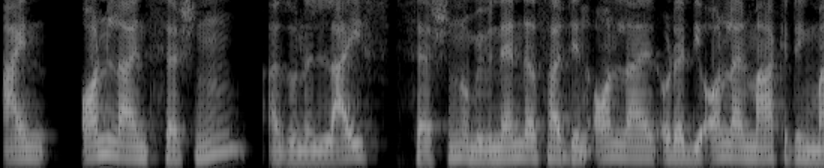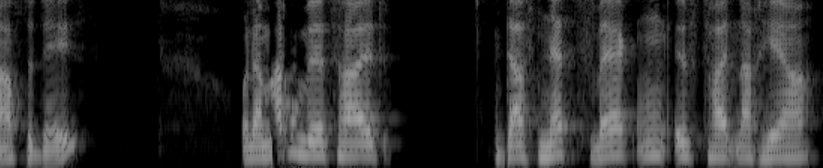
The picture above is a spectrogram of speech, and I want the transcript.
Ein Online-Session, also eine Live-Session. Und wir nennen das halt den Online- oder die Online-Marketing Master Days. Und dann machen wir es halt, das Netzwerken ist halt nachher,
